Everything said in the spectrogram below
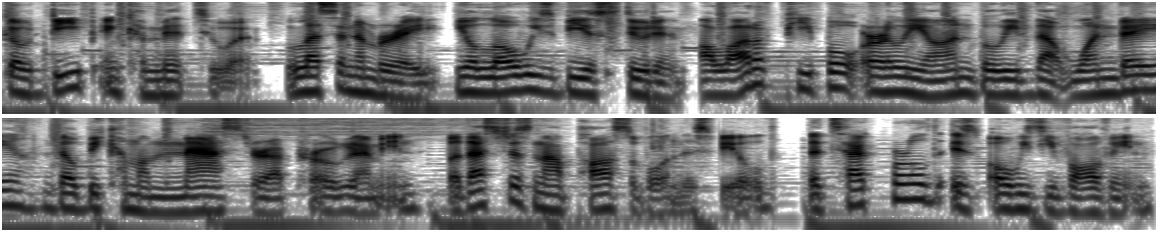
go deep and commit to it. Lesson number eight, you'll always be a student. A lot of people early on believe that one day they'll become a master at programming, but that's just not possible in this field. The tech world is always evolving.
